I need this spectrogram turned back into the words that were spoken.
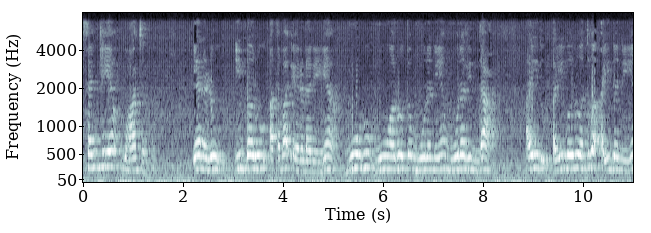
ಸಂಖ್ಯೆಯ ವಾಚಕ ಎರಡು, ಇಬ್ಬರು ಅಥವಾ ಎರಡನೆಯ, ಮೂರು, ಮೂವರು ಅಥವಾ ಮೂರನೆಯ, ಮೂರರಿಂದ ಐದು, ಐವರು ಅಥವಾ ಐದನೆಯ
